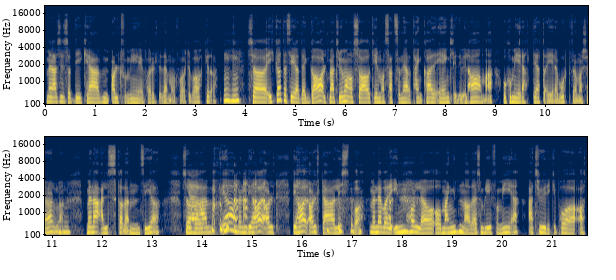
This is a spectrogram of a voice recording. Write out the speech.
Men jeg syns at de krever altfor mye i forhold til det man får tilbake, da. Mhm. Så ikke at jeg sier at det er galt, men jeg tror man også av og til må sette seg ned og tenke hva er det egentlig de vil ha av meg, og hvor mye rettigheter gir jeg bort fra meg sjøl. Mhm. Men jeg elsker den sida. Jeg, ja, men de har, alt, de har alt jeg har lyst på. Men det er bare innholdet og, og mengden av det som blir for mye. Jeg tror ikke på at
